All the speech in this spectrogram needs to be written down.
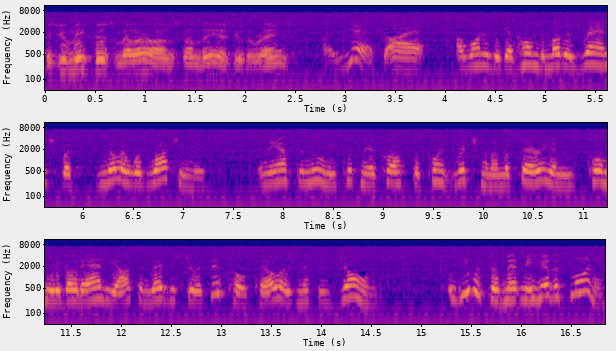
Did you meet this Miller on Sunday as you'd arranged? Uh, yes, I I wanted to get home to Mother's ranch, but Miller was watching me. In the afternoon, he took me across to Point Richmond on the ferry and told me to go to Antioch and register at this hotel as Mrs. Jones. He was to have met me here this morning.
